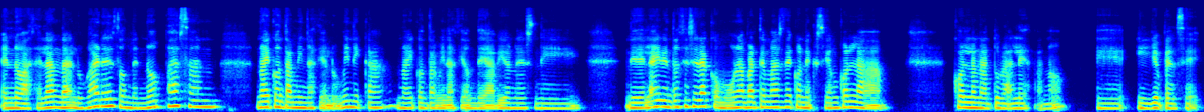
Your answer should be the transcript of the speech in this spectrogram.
en Nueva Zelanda, lugares donde no pasan, no hay contaminación lumínica, no hay contaminación de aviones ni, ni del aire, entonces era como una parte más de conexión con la, con la naturaleza, ¿no? Eh, y yo pensé,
